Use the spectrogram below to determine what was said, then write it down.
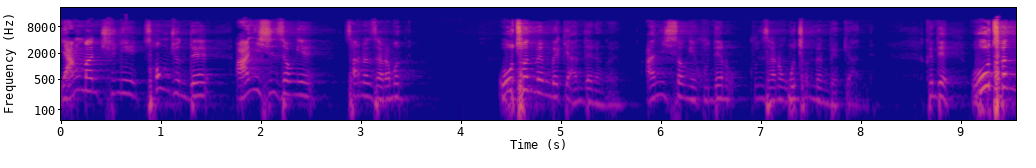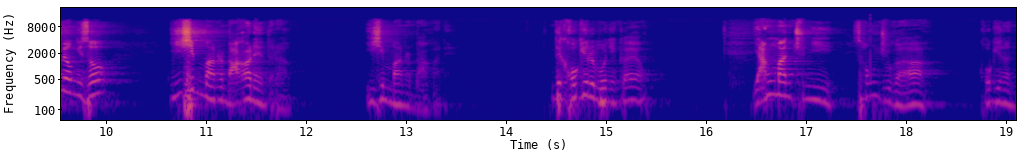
양만춘이 성주인데 안시성에 사는 사람은 5천 명밖에 안 되는 거예요. 안시성의 군대는 군사는 5천 명밖에 안 돼. 근데 5천 명이서 20만을 막아내더라고. 20만을 막아내. 근데 거기를 보니까요. 양만춘이 성주가 거기는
